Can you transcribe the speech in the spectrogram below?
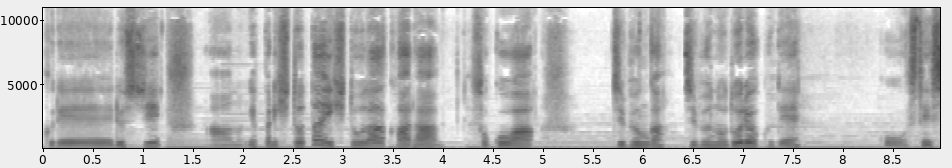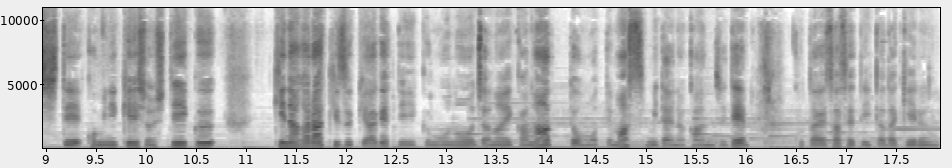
くれるしあのやっぱり人対人だからそこは自分が自分の努力でこう接してコミュニケーションしていくきながら築き上げていくものじゃないかなって思ってますみたいな感じで答えさせていただける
